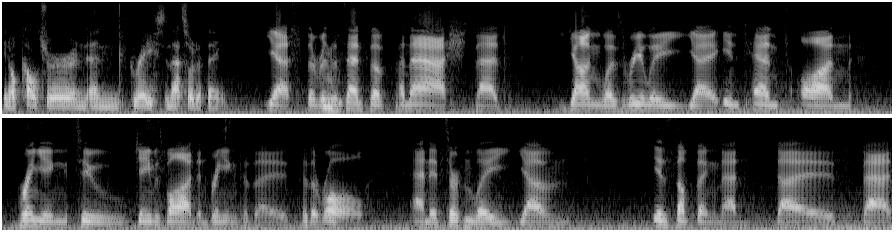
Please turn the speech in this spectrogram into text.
you know culture and and grace and that sort of thing. Yes, there was a sense of panache that Young was really uh, intent on bringing to James Bond and bringing to the to the role, and it certainly um, is something that uh, that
